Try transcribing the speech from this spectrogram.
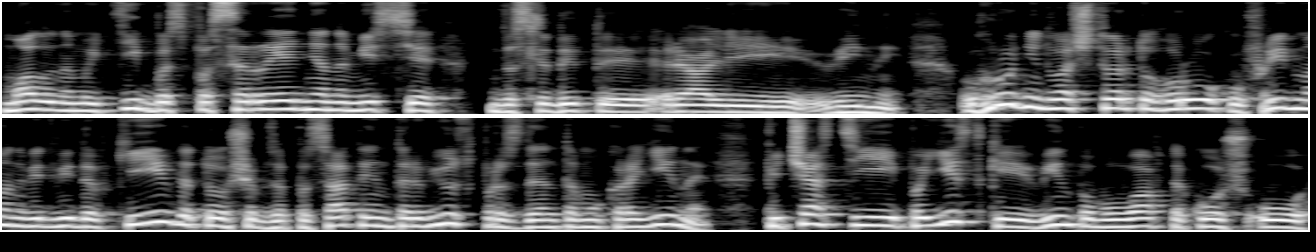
мали на меті безпосередньо на місці дослідити реалії війни. У грудні 24-го року Фрідман відвідав Київ для того, щоб записати інтерв'ю з президентом України. Під час цієї поїздки він побував також у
